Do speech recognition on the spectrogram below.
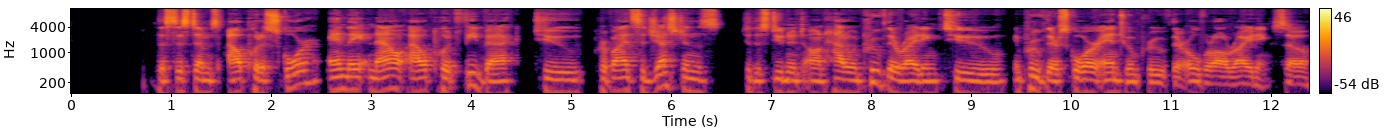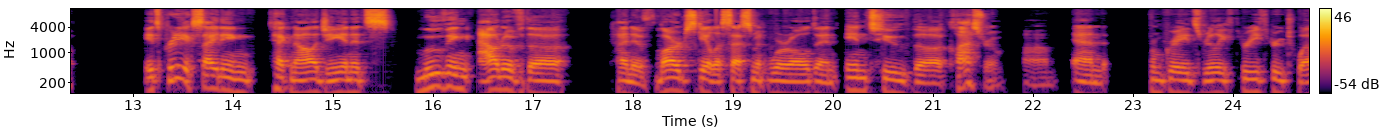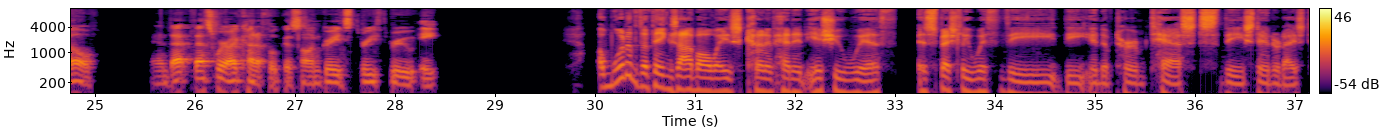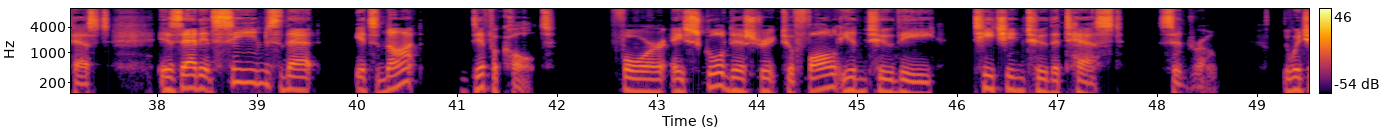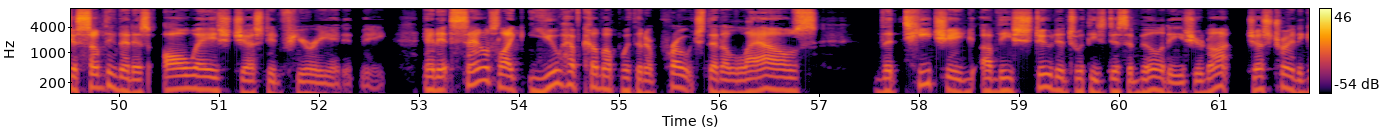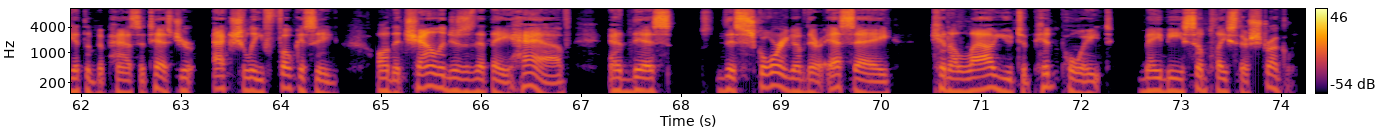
the systems output a score and they now output feedback to provide suggestions to the student on how to improve their writing to improve their score and to improve their overall writing. So it's pretty exciting technology and it's moving out of the kind of large scale assessment world and into the classroom um, and from grades really three through 12. And that, that's where I kind of focus on grades three through eight. Uh, one of the things I've always kind of had an issue with, especially with the the end of term tests, the standardized tests, is that it seems that it's not difficult for a school district to fall into the teaching to the test syndrome, which is something that has always just infuriated me. And it sounds like you have come up with an approach that allows the teaching of these students with these disabilities. You're not just trying to get them to pass a test, you're actually focusing on the challenges that they have. And this, this scoring of their essay can allow you to pinpoint maybe someplace they're struggling.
